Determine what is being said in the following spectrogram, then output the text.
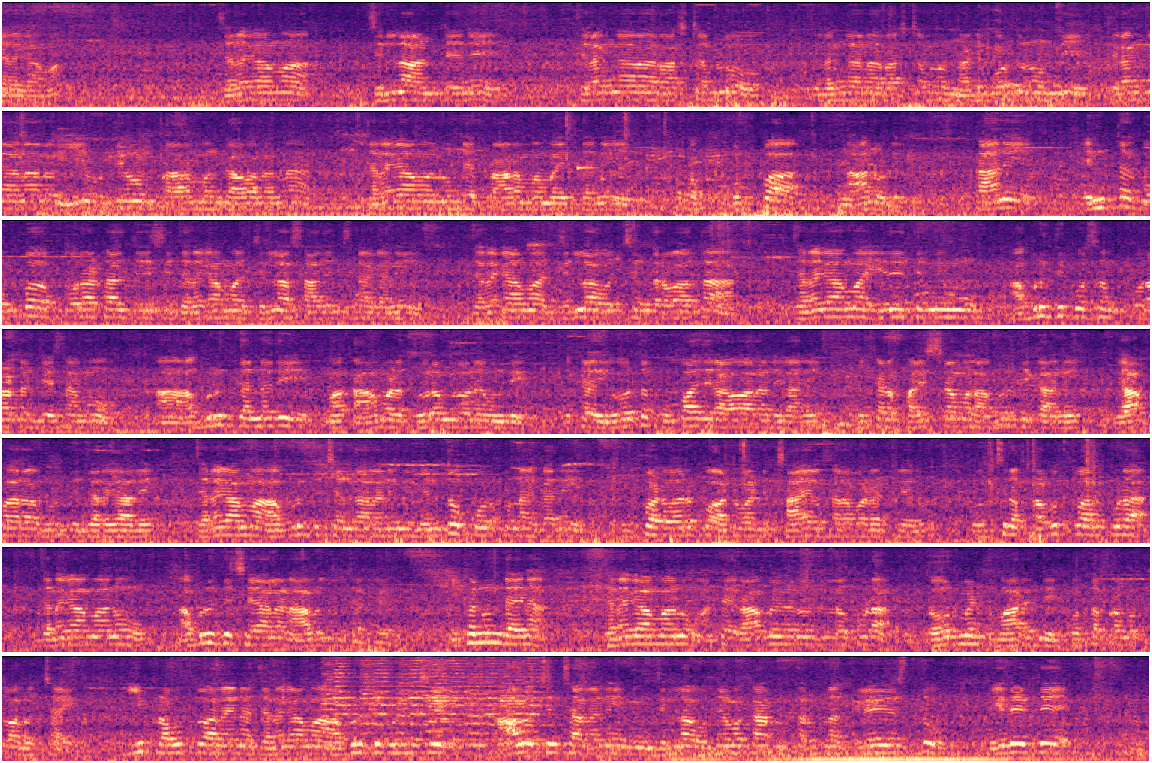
జనగామ. జనగామ జిల్లా అంటేనే తెలంగాణ రాష్ట్రంలో తెలంగాణ రాష్ట్రంలో నడిబొడ్డు నుండి తెలంగాణలో ఏ ఉద్యమం ప్రారంభం కావాలన్నా జనగామ నుండే ప్రారంభమైందని ఒక గొప్ప నానుడి. కానీ ఎంత గొప్ప పోరాటాలు చేసి జనగామ జిల్లా సాధించినా కానీ జనగామ జిల్లా వచ్చిన తర్వాత జనగామ ఏదైతే మేము అభివృద్ధి కోసం పోరాటం చేశామో ఆ అభివృద్ధి అన్నది మాకు ఆమడ దూరంలోనే ఉంది. ఇక్కడ యువతకు ఉపాధి రావాలని కానీ ఇక్కడ పరిశ్రమల అభివృద్ధి కానీ వ్యాపార అభివృద్ధి జరగాలి జనగామ అభివృద్ధి చెందాలని మేము ఎంతో కోరుకున్నాం కానీ ఇప్పటి వరకు అటువంటి ఛాయలు కనబడట్లేదు. వచ్చిన ప్రభుత్వాలు కూడా జనగామను అభివృద్ధి చేయాలని ఆలోచించట్లేదు. ఇక నుండి అయినా జనగామను అంటే రాబోయే రోజుల్లో కూడా గవర్నమెంట్ మారింది కొత్త ప్రభుత్వాలు వచ్చాయి. ఈ ప్రభుత్వాలైన జనగామ అభివృద్ధి గురించి ఆలోచించాలని మేము జిల్లా ఉద్యమకారుల తరఫున తెలియజేస్తూ ఏదైతే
